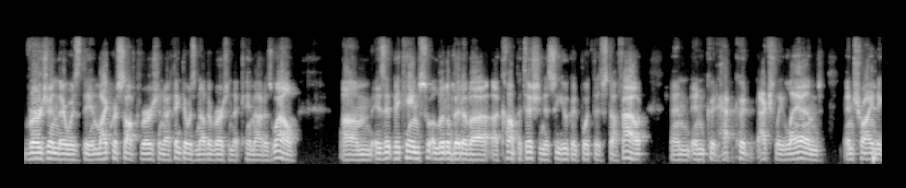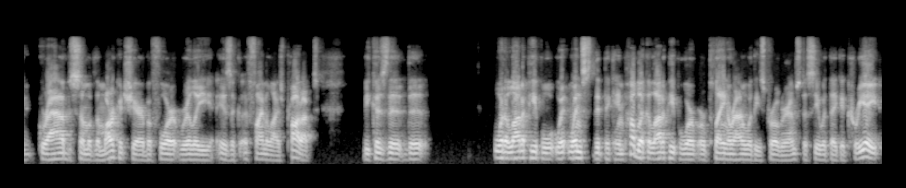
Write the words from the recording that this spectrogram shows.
version there was the microsoft version i think there was another version that came out as well um, is it became a little bit of a, a, competition to see who could put this stuff out and and could could actually land and trying to grab some of the market share before it really is a, a finalized product because the the what a lot of people, once it became public, a lot of people were, were playing around with these programs to see what they could create.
